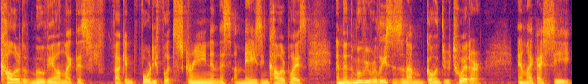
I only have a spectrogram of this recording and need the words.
color the movie on like this fucking 40 foot screen in this amazing color place, and then the movie releases, and I'm going through Twitter. And like I see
